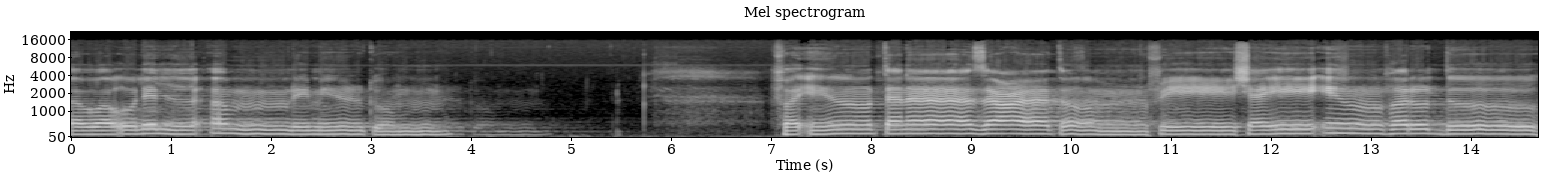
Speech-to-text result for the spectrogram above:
وأولي الأمر منكم. فإن تنازعتم في شيء فردوه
